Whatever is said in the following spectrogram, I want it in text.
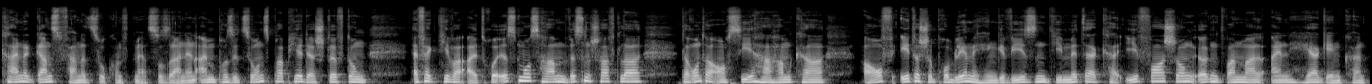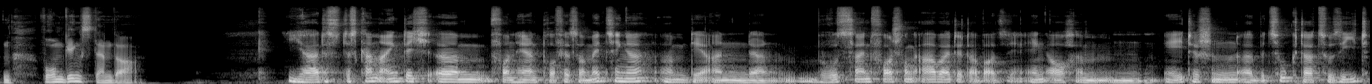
keine ganz ferne Zukunft mehr zu sein. In einem Positionspapier der Stiftung Effektiver Altruismus haben Wissenschaftler, darunter auch Sie, Herr Hamka, auf ethische Probleme hingewiesen, die mit der KI-Forschung irgendwann mal einhergehen könnten. Worum ging es denn da? Ja, das, das kam eigentlich ähm, von Herrn Professor Metzinger, ähm, der an der Bewusstseinsforschung arbeitet, aber sehr eng auch im ethischen äh, Bezug dazu sieht.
